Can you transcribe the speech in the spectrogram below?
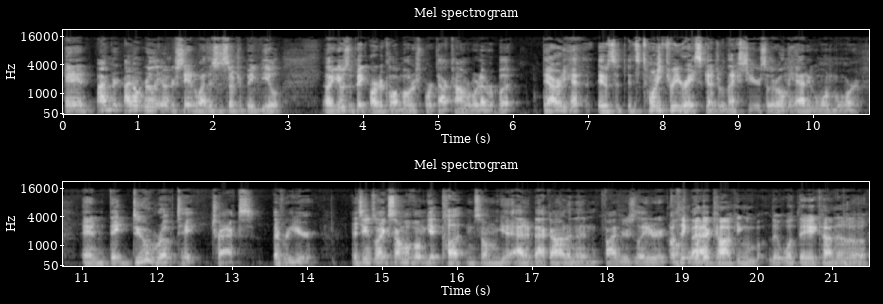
and I'm I don't really understand why this is such a big deal. Like it was a big article on motorsport.com or whatever, but they already had it was a, it's a 23 race schedule next year, so they're only adding one more, and they do rotate tracks every year. It seems like some of them get cut and some get added back on, and then five years later, it comes I think what they're talking about, that what they kind of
